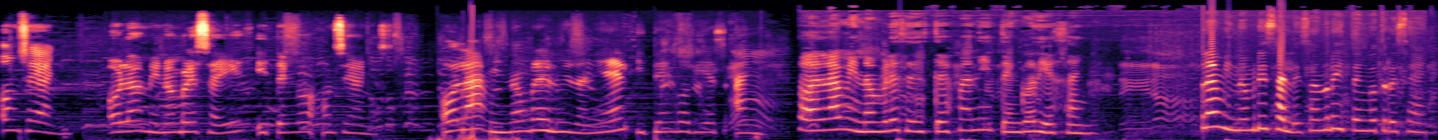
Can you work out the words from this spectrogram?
11 años. Hola, mi nombre es Said y tengo 11 años. Hola, mi nombre es Luis Daniel y tengo 10 años. Hola, mi nombre es Stephanie y tengo 10 años. Hola, mi nombre es Alessandra y tengo 13 años.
